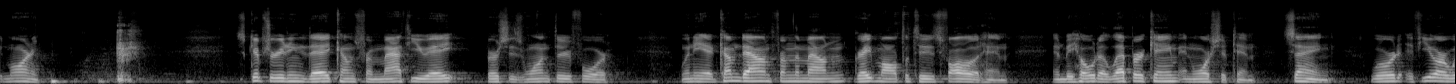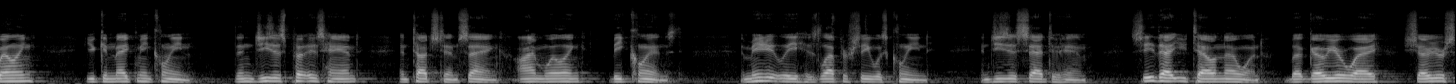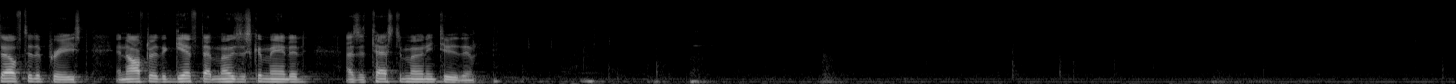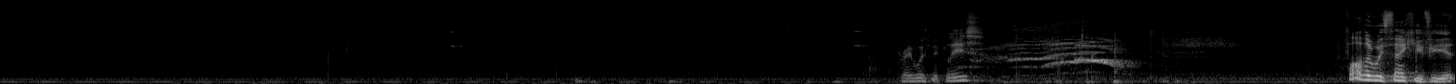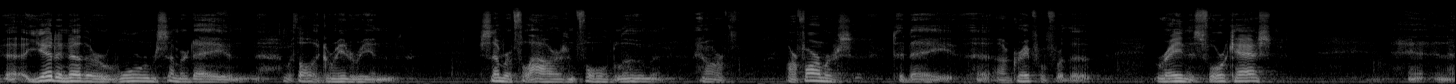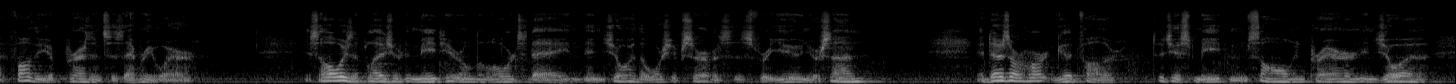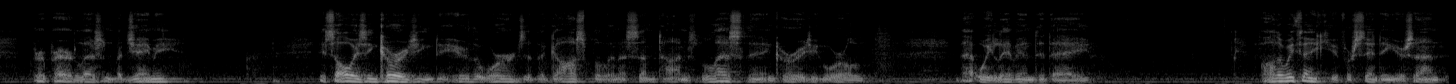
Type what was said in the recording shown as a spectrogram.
Good morning. Scripture reading today comes from Matthew 8, verses 1 through 4. When he had come down from the mountain, great multitudes followed him. And behold, a leper came and worshipped him, saying, Lord, if you are willing, you can make me clean. Then Jesus put his hand and touched him, saying, I am willing, be cleansed. Immediately his leprosy was cleaned. And Jesus said to him, See that you tell no one, but go your way, show yourself to the priest, and offer the gift that Moses commanded as a testimony to them. Pray with me, please. Father, we thank you for yet, uh, yet another warm summer day and with all the greenery and summer flowers in full bloom. And, and our, our farmers today uh, are grateful for the rain that's forecast. And, and uh, Father, your presence is everywhere. It's always a pleasure to meet here on the Lord's Day and enjoy the worship services for you and your son. It does our heart good, Father, to just meet in song and prayer and enjoy a prepared lesson But Jamie. It's always encouraging to hear the words of the gospel in a sometimes less than encouraging world that we live in today. Father, we thank you for sending your son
